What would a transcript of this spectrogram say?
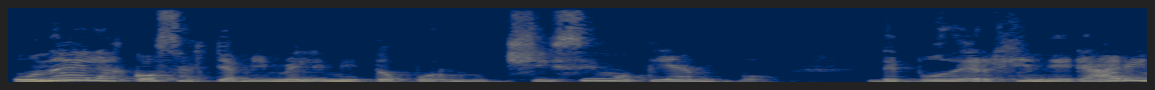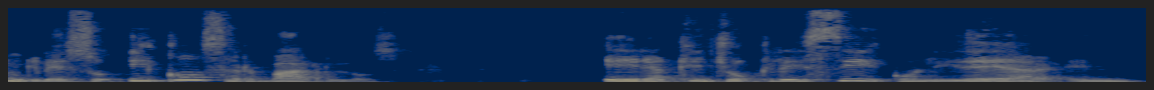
Una de las cosas que a mí me limitó por muchísimo tiempo de poder generar ingresos y conservarlos, era que yo crecí con la idea, en,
